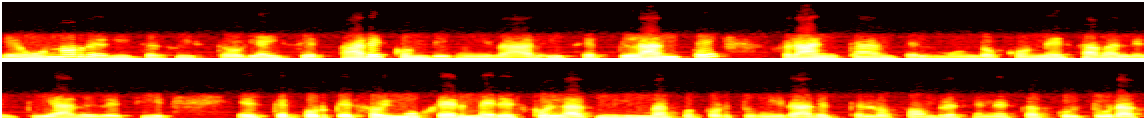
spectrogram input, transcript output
que uno revise su historia y se pare con dignidad y se plante franca ante el mundo con esa valentía de decir, este, porque soy mujer merezco las mismas oportunidades que los hombres en estas culturas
